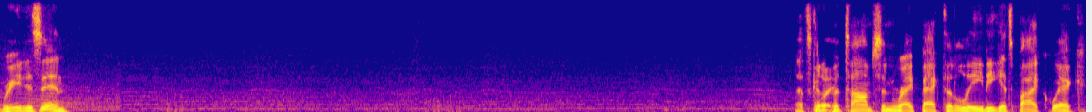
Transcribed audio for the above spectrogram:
Reed is in. That's going to put Thompson right back to the lead. He gets by quick.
